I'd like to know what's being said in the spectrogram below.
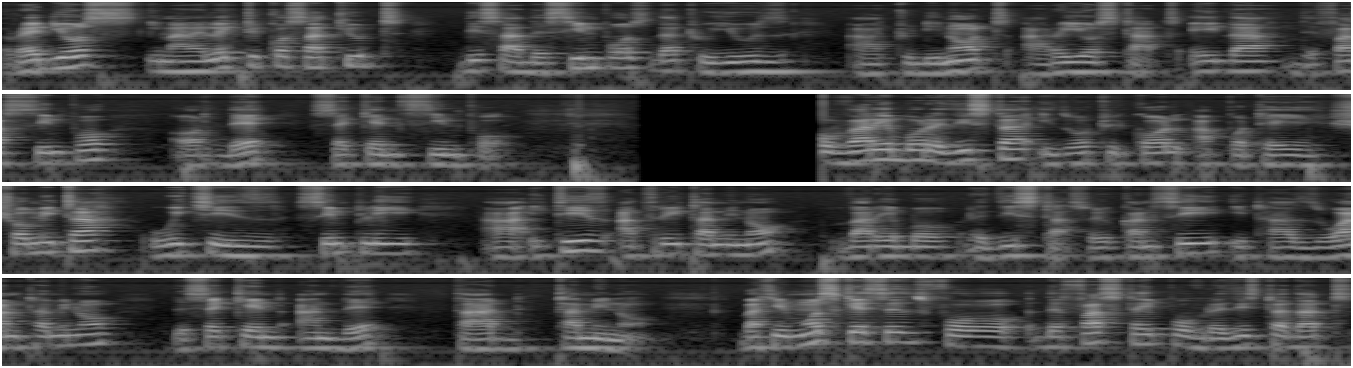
radios. In an electrical circuit, these are the symbols that we use uh, to denote a rheostat, either the first symbol or the second symbol variable resistor is what we call a potentiometer, which is simply, uh, it is a three terminal variable resistor. So you can see it has one terminal, the second and the third terminal. But in most cases for the first type of resistor that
